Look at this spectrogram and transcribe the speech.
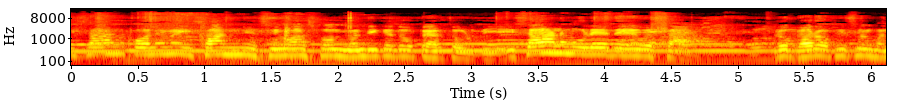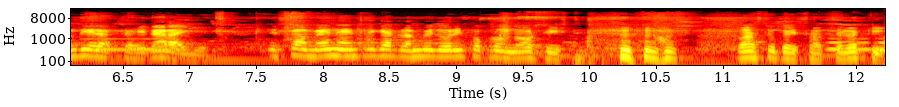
ईशान कोने में ईशान्य श्रीवास फॉर्म नंदी के दो पैर तोड़ दिए। ईशान मूले देव सा लोग घर ऑफ़िस में मंदिर रखते हैं इधर आइए। इसका मेन एंट्री गेट लंबी दूरी पकड़ो नॉर्थ ईस्ट वास्तु के हिसाब से लकी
